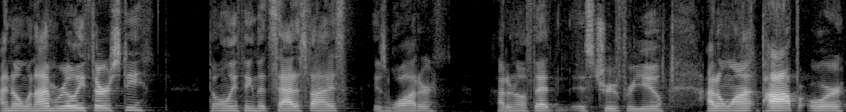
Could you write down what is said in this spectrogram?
I know when I'm really thirsty, the only thing that satisfies is water. I don't know if that is true for you. I don't want pop or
